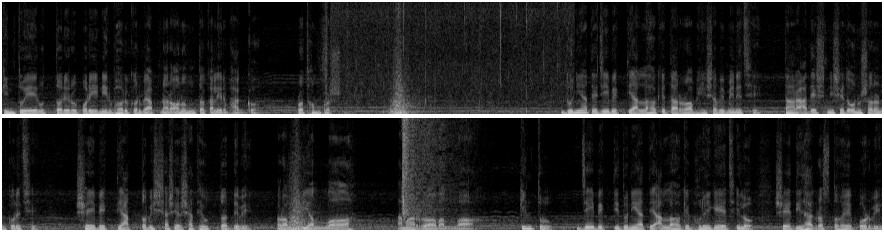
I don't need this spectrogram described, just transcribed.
কিন্তু এর উত্তরের উপরেই নির্ভর করবে আপনার অনন্তকালের ভাগ্য। প্রথম প্রশ্ন। দুনিয়াতে যে ব্যক্তি আল্লাহকে তার রব হিসাবে মেনেছে, তার আদেশ নিষেধ অনুসরণ করেছে, সেই ব্যক্তি আত্মবিশ্বাসের সাথে উত্তর দেবে, রব্বি আল্লাহ, আমার রব আল্লাহ। কিন্তু যে ব্যক্তি দুনিয়াতে আল্লাহকে ভুলে গিয়েছিল, সে দ্বিধাগ্রস্ত হয়ে পড়বে,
